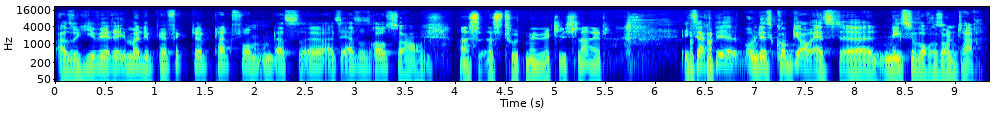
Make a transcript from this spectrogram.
Also hier wäre immer die perfekte Plattform, um das äh, als erstes rauszuhauen. Es, es tut mir wirklich leid. Ich sagte, und es kommt ja auch erst äh, nächste Woche Sonntag.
